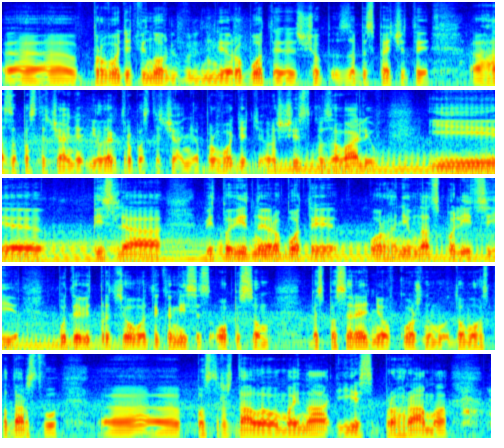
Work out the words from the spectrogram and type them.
е, проводять відновлювальні роботи, щоб забезпечити е, газопостачання і електропостачання, проводять розчистку завалів і е, після відповідної роботи органів Нацполіції буде відпрацьовувати комісія з описом безпосередньо в кожному домогосподарству е, постраждалого майна. І Є програма е,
